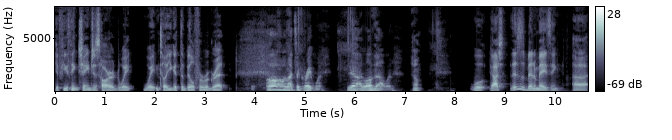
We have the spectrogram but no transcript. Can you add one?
if you think change is hard, wait, wait until you get the bill for regret. Oh, that's a great one. Yeah. I love that one. Yeah. Well, gosh, this has been amazing. Uh,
